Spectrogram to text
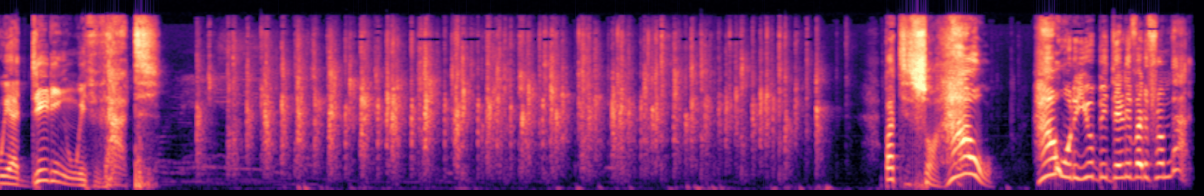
we are dealing with that. But so how? How would you be delivered from that?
